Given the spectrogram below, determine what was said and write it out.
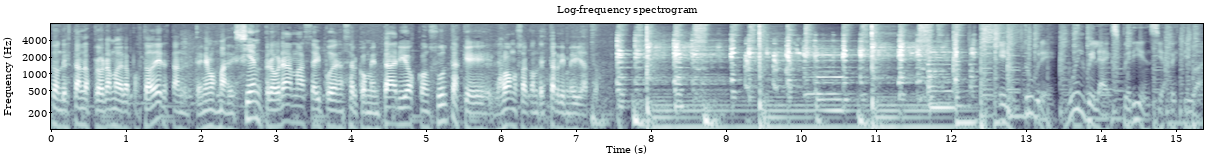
donde están los programas de la postadera. tenemos más de 100 programas, ahí pueden hacer comentarios, consultas que las vamos a contestar de inmediato. En octubre vuelve la experiencia festival.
